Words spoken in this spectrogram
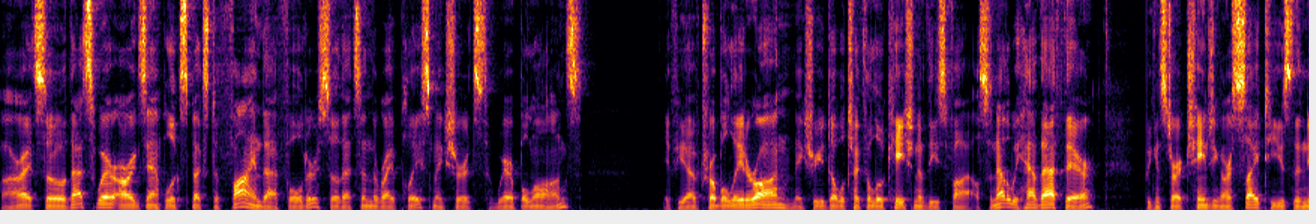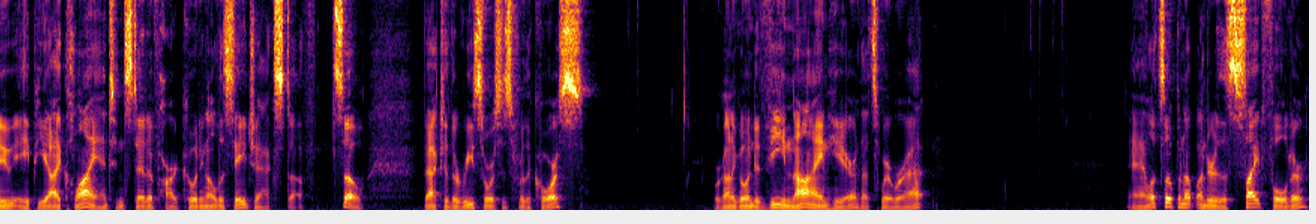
All right, so that's where our example expects to find that folder. So that's in the right place. Make sure it's where it belongs. If you have trouble later on, make sure you double check the location of these files. So now that we have that there, we can start changing our site to use the new API client instead of hard coding all this Ajax stuff. So back to the resources for the course. We're going to go into V9 here. That's where we're at. And let's open up under the site folder,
